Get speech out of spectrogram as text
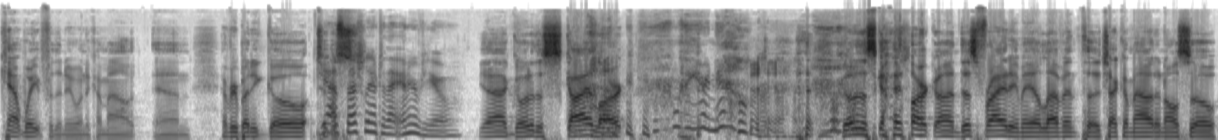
can't wait for the new one to come out. And everybody go to yeah, the s- especially after that interview. yeah, go to the Skylark. To hear now. go to the Skylark on this Friday, May 11th. Uh, check them out, and also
